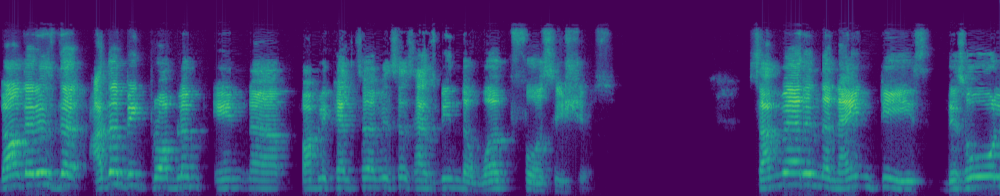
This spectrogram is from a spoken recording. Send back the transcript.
Now, there is the other big problem in uh, public health services has been the workforce issues. Somewhere in the 90s, this whole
